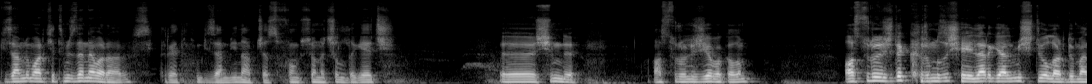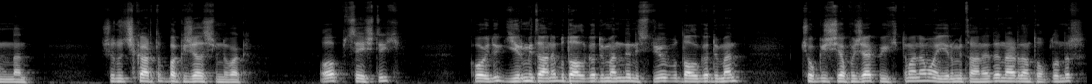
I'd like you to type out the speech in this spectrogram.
Gizemli marketimizde ne var abi? Siktir et. Gizemliyi ne yapacağız? Fonksiyon açıldı geç. Ee, şimdi astrolojiye bakalım. Astrolojide kırmızı şeyler gelmiş diyorlar dümenden. Şunu çıkartıp bakacağız şimdi bak. Hop seçtik. Koyduk 20 tane bu dalga dümenden istiyor. Bu dalga dümen çok iş yapacak büyük ihtimal ama 20 tane de nereden toplanır?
